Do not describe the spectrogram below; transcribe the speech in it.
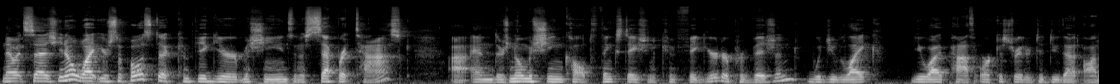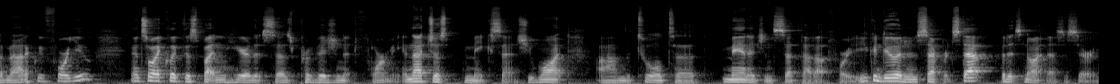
Now it says, you know what, you're supposed to configure machines in a separate task, uh, and there's no machine called ThinkStation configured or provisioned. Would you like UiPath Orchestrator to do that automatically for you. And so I click this button here that says provision it for me. And that just makes sense. You want um, the tool to manage and set that up for you. You can do it in a separate step, but it's not necessary.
